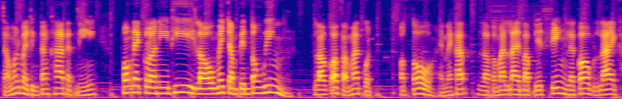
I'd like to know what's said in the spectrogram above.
แต่ว่าทำไมถึงตั้งค่าแบบนี้ เพราะในกรณีที่เราไม่จำเป็นต้องวิ่ง เราก็สามารถกด ออโต้เห็นไหมครับ เราสามารถไล่บัฟเดซซิ่งแล้วก็ไล่ไค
